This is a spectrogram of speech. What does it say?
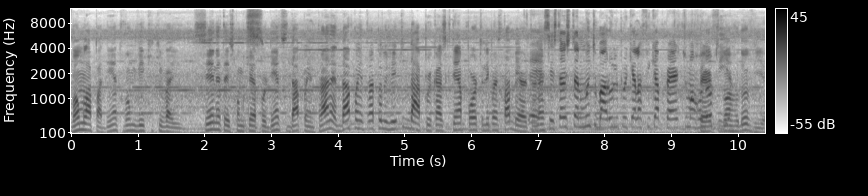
vamos lá pra dentro, vamos ver o que, que vai ser, né, Thaís? Como que é por dentro, se dá pra entrar, né? Dá pra entrar pelo jeito dá, por causa que tem a porta ali pra estar aberta, é, né? Vocês estão escutando muito barulho porque ela fica perto de uma rodovia. Perto de uma rodovia.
